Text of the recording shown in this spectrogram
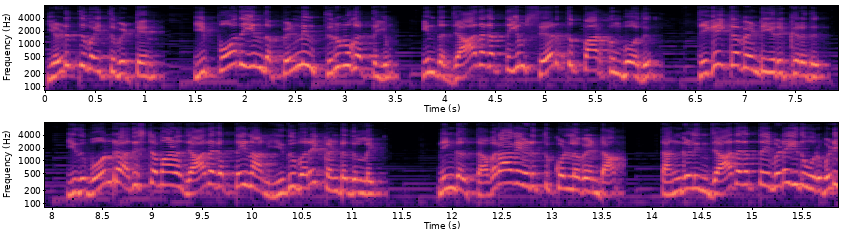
எடுத்து வைத்து விட்டேன். இப்போது இந்த பெண்ணின் திருமுகத்தையும் இந்த ஜாதகத்தையும் சேர்த்து பார்க்கும்போது திகைக்க வேண்டியிருக்கிறது. இது போன்ற அதிர்ஷ்டமான ஜாதகத்தை நான் இதுவரை கண்டதில்லை. நீங்கள் தவறாக எடுத்துக்கொள்ள வேண்டாம். தங்களின் ஜாதகத்தை விட இது ஒருபடி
